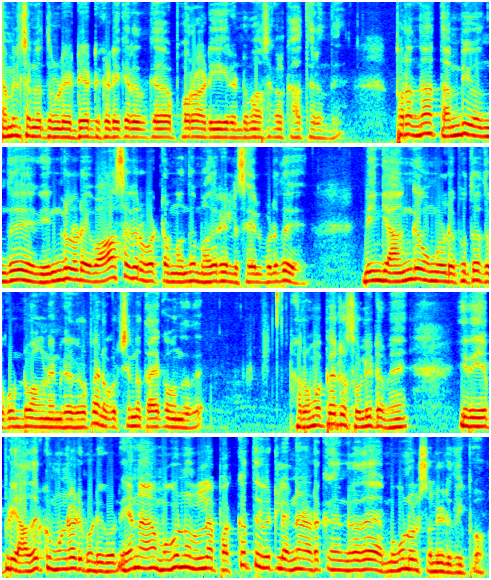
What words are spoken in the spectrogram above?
தமிழ் சங்கத்தினுடைய டேட்டு கிடைக்கிறதுக்கு போராடி ரெண்டு மாதங்கள் காத்திருந்து. அப்புறம் தான் தம்பி வந்து எங்களுடைய வாசகர் வட்டம் வந்து மதுரையில் செயல்படுது. நீங்கள் அங்கே உங்களுடைய புத்தகத்தை கொண்டு வாங்கினேன்னு கேட்குறப்ப எனக்கு ஒரு சின்ன தயக்கம் வந்தது. ரொம்ப பேர்கிட்ட சொல்லிட்டோமே இதை எப்படி அதற்கு முன்னாடி கொண்டு கொண்டு ஏன்னா முகநூலில் பக்கத்து வீட்டில் என்ன நடக்குங்கிறத முகநூல் சொல்லிடுது இப்போது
